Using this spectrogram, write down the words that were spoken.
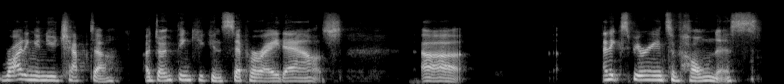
writing a new chapter i don't think you can separate out uh, an experience of wholeness.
